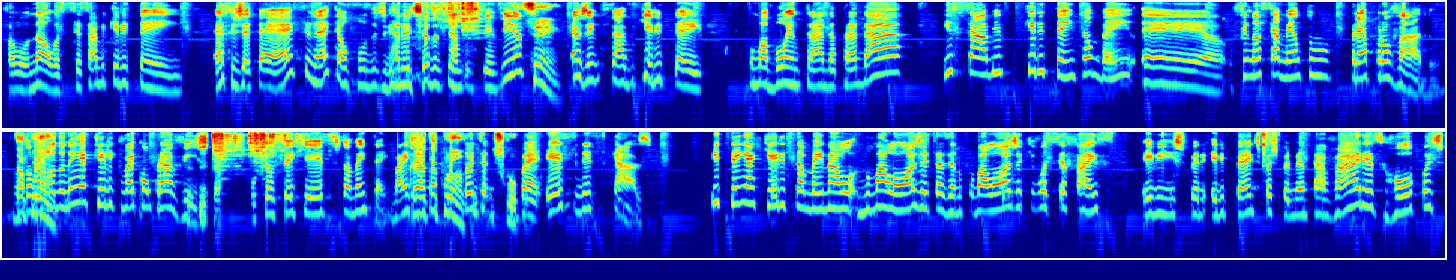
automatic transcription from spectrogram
Falou, não, você sabe que ele tem FGTS, né, que é o Fundo de Garantia do Tempo de Serviço. Sim, A gente sabe que ele tem uma boa entrada para dar e sabe que ele tem também é, financiamento pré-aprovado. Não Tá estou pronto. falando nem aquele que vai comprar à vista, porque eu sei que esses também tem. o Mas cara tá pronto. Tô dizendo, desculpa, é esse nesse caso. E tem aquele também na, numa loja, trazendo para uma loja que você faz, ele, ele pede para experimentar várias roupas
